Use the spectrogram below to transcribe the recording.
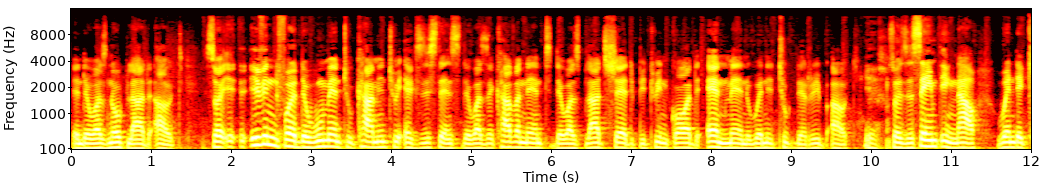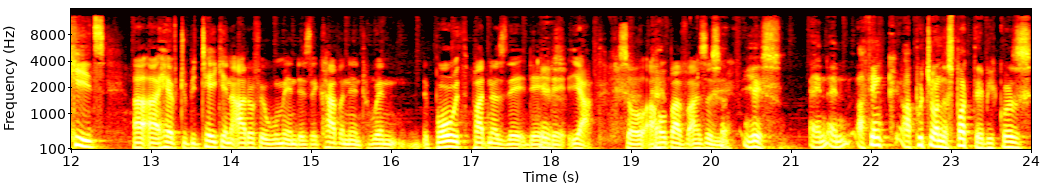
and there was no blood out. So i even for the woman to come into existence there was a covenant there was blood shed between God and man when he took the rib out. Yes. so it's the same thing now. When the kids uh, uh, have to be taken out of a woman. There's a covenant when the, both partners they they, Yes. they yeah. So I hope I've answered So, you. yes, and and I think I put you on the spot there because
